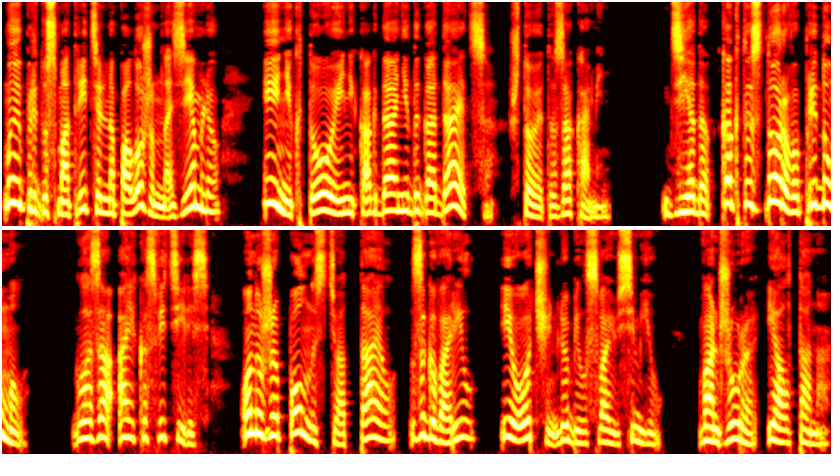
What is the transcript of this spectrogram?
мы предусмотрительно положим на землю, и никто и никогда не догадается, что это за камень. «Деда, как ты здорово придумал!» Глаза Айка светились. Он уже полностью оттаял, заговорил и очень любил свою семью. Ванжура и Алтана.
